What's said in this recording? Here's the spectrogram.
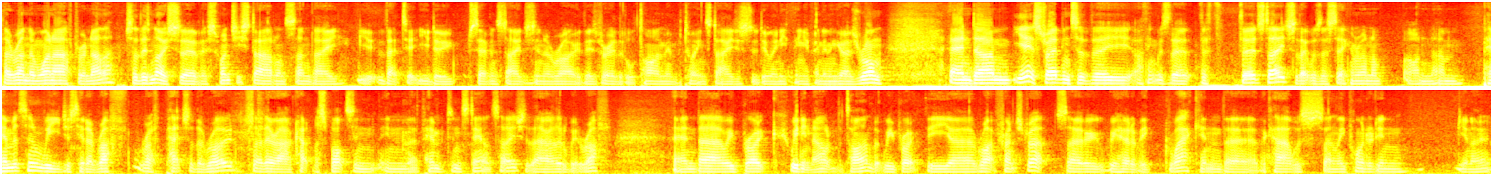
they run them one after another. So there's no service. Once you start on Sunday, you, that's it. You do seven stages in a row. There's very little time in between stages to do anything if anything goes wrong. And um, yeah, straight into the I think it was the the third stage. So that was the second run on, on um, Pemberton. We just hit a rough rough patch of the road. So there are a couple of spots in in the Pemberton down stage that are a little bit rough. And uh, we broke, we didn't know it at the time, but we broke the uh, right front strut. So we heard a big whack, and the, the car was suddenly pointed in you know,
